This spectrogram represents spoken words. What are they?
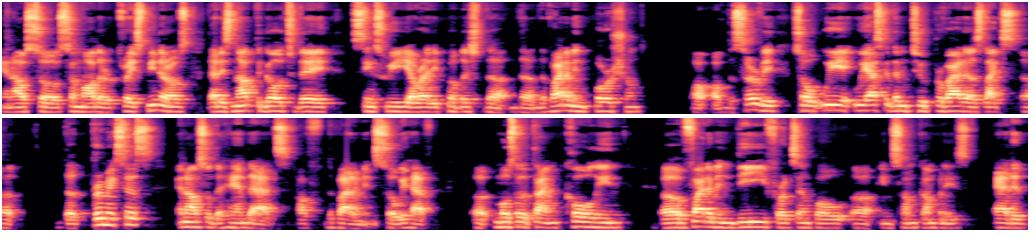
and also some other trace minerals. That is not the goal today since we already published the, the, the vitamin portion of, of, the survey. So we, we asked them to provide us like uh, the premixes and also the hand adds of the vitamins. So we have uh, most of the time choline, uh, vitamin D, for example, uh, in some companies added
